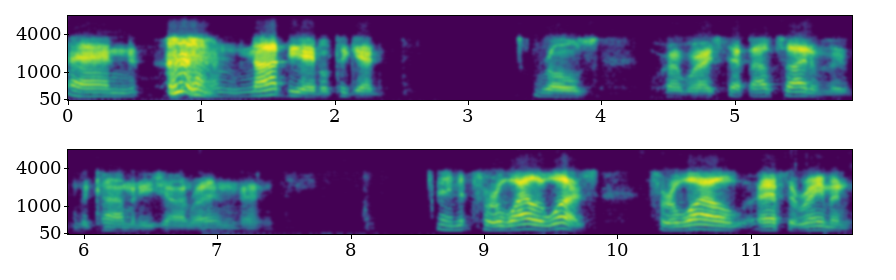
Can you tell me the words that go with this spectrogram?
and not be able to get roles where, where I step outside of the, the comedy genre, and, and and for a while it was. For a while after Raymond,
